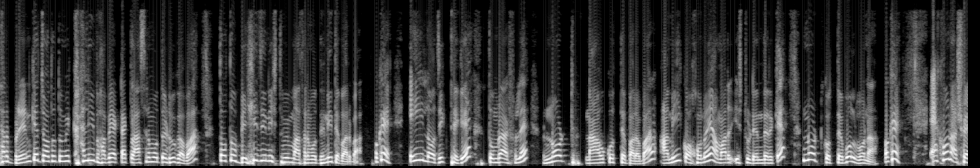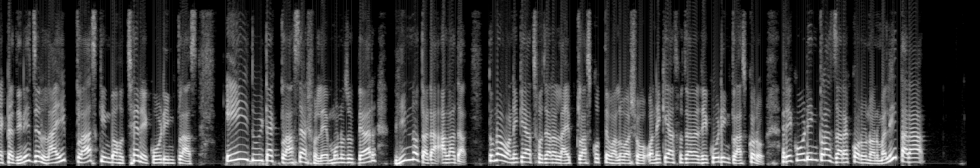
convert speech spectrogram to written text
মাথার ব্রেইনকে যত তুমি খালিভাবে একটা ক্লাসের মধ্যে ঢুকাবা, তত বেশি জিনিস তুমি মাথার মধ্যে নিতে পারবা। ওকে? এই লজিক থেকে তোমরা আসলে নোট নাও করতে পারো বা আমি কখনোই আমার স্টুডেন্টদেরকে নোট করতে বলব না। ওকে? এখন আসো একটা জিনিস যে লাইভ ক্লাস কিংবা হচ্ছে রেকর্ডিং ক্লাস। এই দুইটা ক্লাসে আসলে মনোযোগ দেওয়ার ভিন্নতাটা আলাদা। তোমরা অনেকে আছো যারা লাইভ ক্লাস করতে ভালোবাসো, অনেকে আছো যারা রেকর্ডিং ক্লাস করো। রেকর্ডিং ক্লাস যারা করো নরমালি তারা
